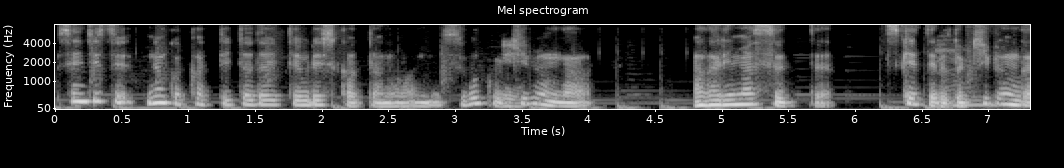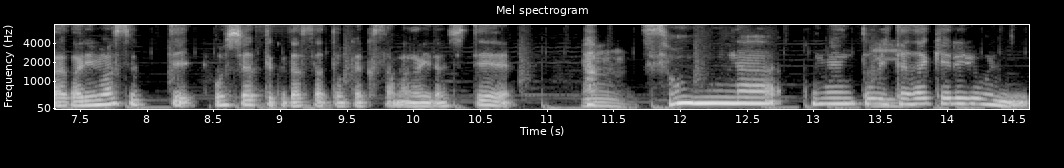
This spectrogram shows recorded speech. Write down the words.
先日なんか買っていただいて嬉しかったのはあのすごく気分が上がりますって、つけてると気分が上がりますっておっしゃってくださったお客様がいらして、うん、そんなコメントをいただけるように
